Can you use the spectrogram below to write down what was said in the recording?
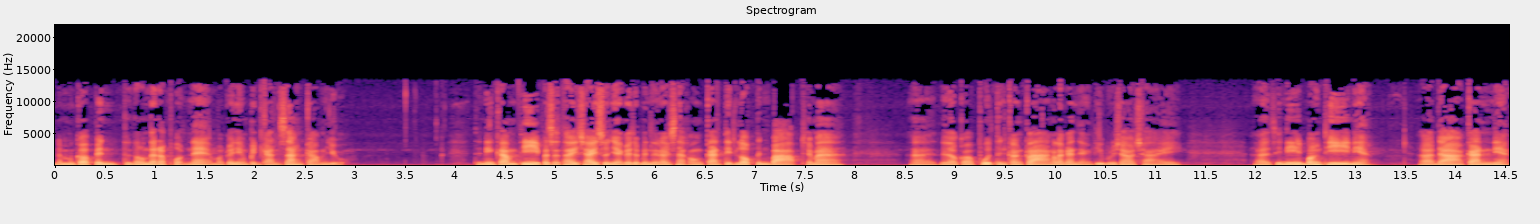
นะมันก็เป็นต้องได้รับผลแน่ มันก็ยังเป็นการสร้างกรรมอยู่ทีนี้กรรมที่ภาษาไทยใช้ส่วนใหญ่ก็จะเป็นในลักษณะของการติดลบเป็นบาปใช่ไหมอ่าเราก็พูดถึงกลางๆ แล้วกันอย่างที่พระเจ้าใช้อ่า ทีนี้บางทีเนี่ยอ่าด่ากันเนี่ย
